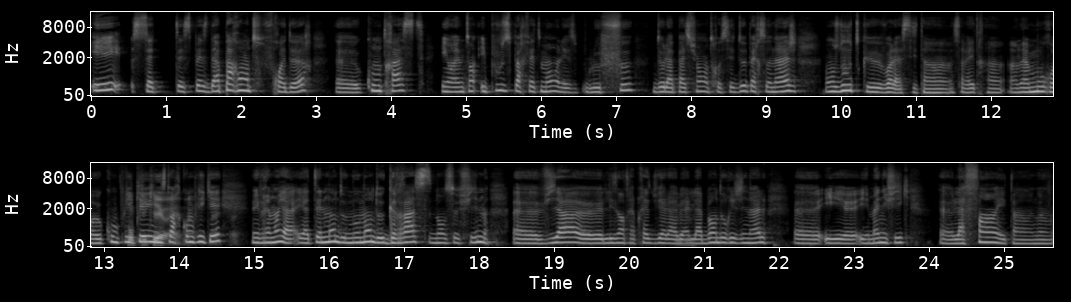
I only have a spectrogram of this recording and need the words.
Et cette espèce d'apparente froideur contraste et en même temps épouse parfaitement les- le feu de la passion entre ces deux personnages. On se doute que voilà, c'est un, ça va être un, un amour euh, compliqué, Compliqué, une histoire ouais, compliquée. ouais, ouais. Mais vraiment, il y, y a tellement de moments de grâce dans ce film euh, via euh, les interprètes, via la, Mhm. la bande originale euh, et, et magnifique. La fin est un, un-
